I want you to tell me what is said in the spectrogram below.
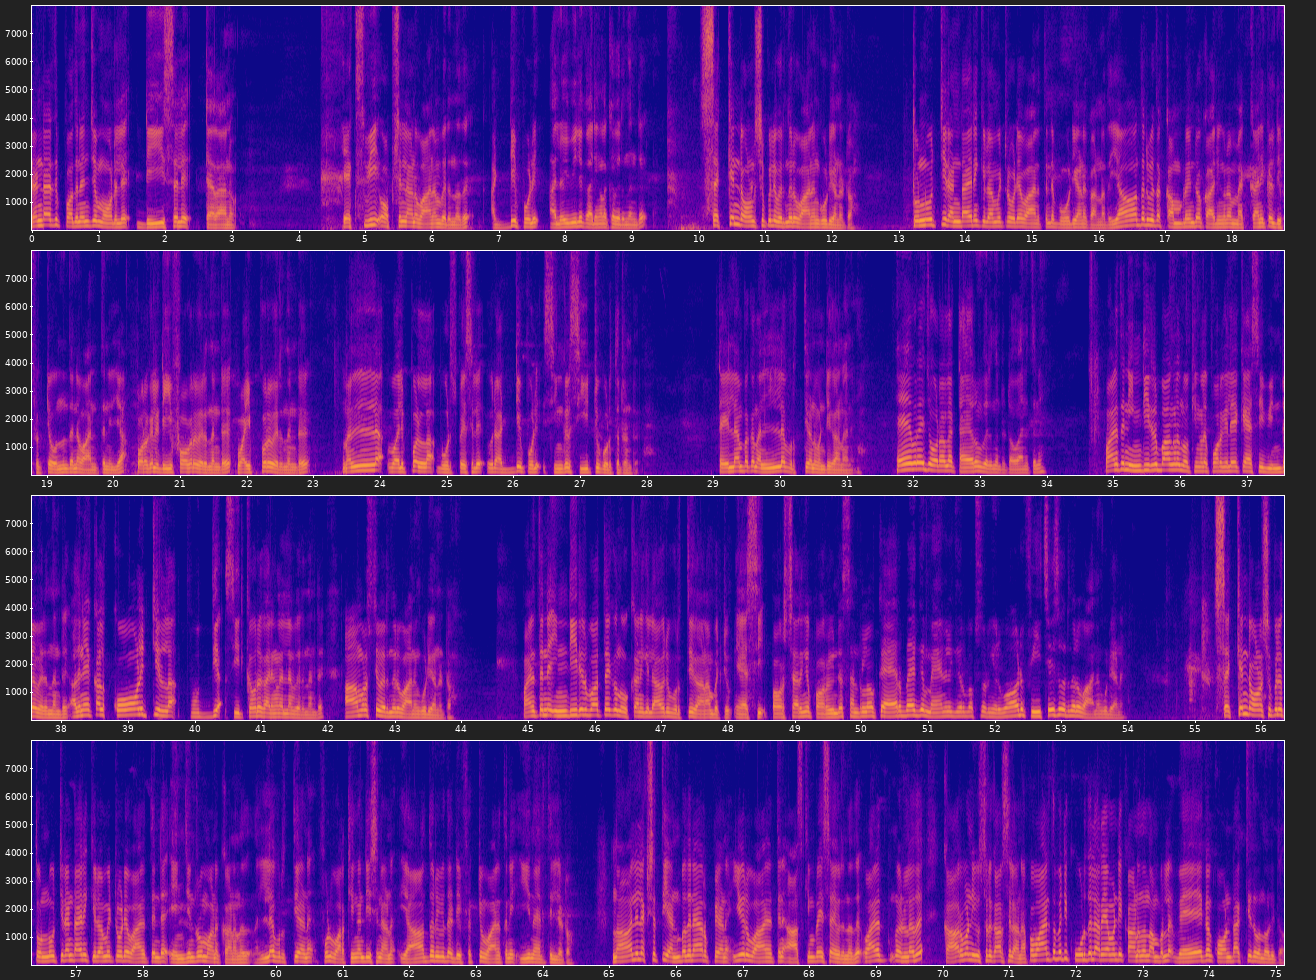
രണ്ടായിരത്തി പതിനഞ്ച് model diesel Terrano X V ഓപ്ഷനിലാണ് വാഹനം വരുന്നത്. അടിപൊളി അലോയ്വീൽ കാര്യങ്ങളൊക്കെ വരുന്നുണ്ട്. സെക്കൻഡ് ഓണർഷിപ്പിൽ വരുന്നൊരു വാഹനം കൂടിയാണ് കേട്ടോ തൊണ്ണൂറ്റി രണ്ടായിരം കിലോമീറ്റർ ഓടിയ വാഹനത്തിന്റെ ബോഡിയാണ് കാണുന്നത്. യാതൊരുവിധ കംപ്ലൈന്റോ കാര്യങ്ങളോ മെക്കാനിക്കൽ ഡിഫക്റ്റോ ഒന്നും തന്നെ വാഹനത്തിനില്ല. പുറകിൽ ഡീഫോഗർ വരുന്നുണ്ട് വൈപ്പർ വരുന്നുണ്ട്. നല്ല വലിപ്പമുള്ള ബൂട്ട് സ്പേസിൽ ഒരു അടിപൊളി സിംഗിൾ സീറ്റ് കൊടുത്തിട്ടുണ്ട്. ടൈൽ ലാമ്പൊക്കെ നല്ല വൃത്തിയാണ് വണ്ടി കാണാൻ. ഏവറേജ് ഓടാനുള്ള ടയറും വരുന്നുണ്ട് കേട്ടോ വാനത്തിന് വാനത്തിന് ഇന്റീരിയർ ഭാഗങ്ങൾ നോക്കി നിങ്ങൾ പുറകിലേക്ക് എ സി വിൻഡോ വരുന്നുണ്ട്. അതിനേക്കാൾ ക്വാളിറ്റി ഉള്ള പുതിയ സീറ്റ് കവർ കാര്യങ്ങളെല്ലാം വരുന്നുണ്ട്. ആമറസ്റ്റ് വരുന്നൊരു വാനം കൂടിയാണ് കേട്ടോ വാനത്തിന്റെ ഇന്റീരിയർ ഭാഗത്തേക്ക് നോക്കുകയാണെങ്കിൽ ആ ഒരു വൃത്തി കാണാൻ പറ്റും. A C power steering power window central lock air bag manual gear box തുടങ്ങിയ ഒരുപാട് ഫീച്ചേഴ്സ് വരുന്നൊരു വാനം കൂടിയാണ്. സെക്കൻഡ് ഓണർഷിപ്പിൽ തൊണ്ണൂറ്റി രണ്ടായിരം കിലോമീറ്റർ ഓടിയ വാഹനത്തിന്റെ എൻജിൻ റൂമാണ് കാണുന്നത്. നല്ല വൃത്തിയാണ് ഫുൾ വർക്കിംഗ് കണ്ടീഷനാണ് യാതൊരുവിധ ഡിഫക്റ്റും വാഹനത്തിന് ഈ നേരത്തില്ല കേട്ടോ നാല് ലക്ഷത്തി എൺപതിനായിരം റുപ്യാണ് ഈ ഒരു വാഹനത്തിന് ആസ്കിംഗ് പ്രൈസായി വരുന്നത്. വാഹനം ഉള്ളത് കാർബൺ യൂസ്ഡ് കാർസിലാണ് അപ്പോൾ വാഹനത്തെ പറ്റി കൂടുതൽ അറിയാൻ വേണ്ടി കാണുന്ന നമ്പറിൽ വേഗം കോൺടാക്ട് ചെയ്ത് വന്നോളിട്ടോ.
